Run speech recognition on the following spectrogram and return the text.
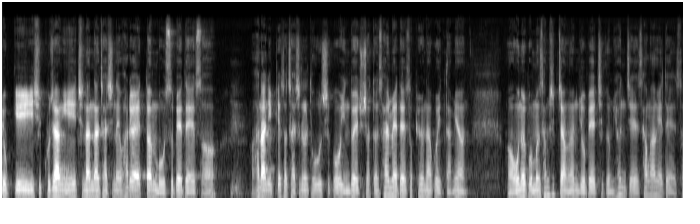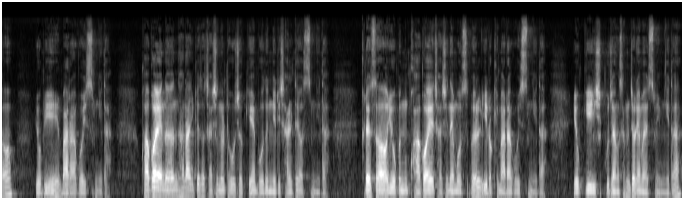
욥기 29장이 지난날 자신의 화려했던 모습에 대해서 하나님께서 자신을 도우시고 인도해 주셨던 삶에 대해서 표현하고 있다면 어, 오늘 본문 30장은 욥의 지금 현재 상황에 대해서 욥이 말하고 있습니다. 과거에는 하나님께서 자신을 도우셨기에 모든 일이 잘 되었습니다. 그래서 욥은 과거의 자신의 모습을 이렇게 말하고 있습니다. 욥기 29장 3절의 말씀입니다.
